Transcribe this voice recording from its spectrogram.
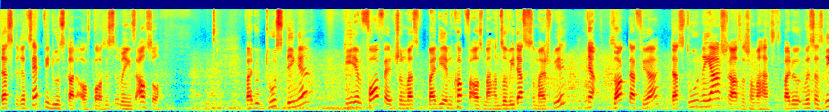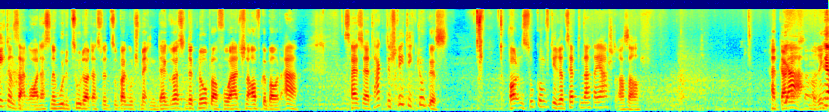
Das Rezept, wie du es gerade aufbaust, ist übrigens auch so. Weil du tust Dinge, die im Vorfeld schon was bei dir im Kopf ausmachen, so wie das zum Beispiel. Ja. Sorgt dafür, dass du eine Jahrstraße schon mal hast. Weil du wirst das riechen und sagen, oh, das ist eine gute Zutat, das wird super gut schmecken. Der geröstete Knoblauch vorher hat schon aufgebaut. Ah, das heißt, wer taktisch richtig klug ist, baut in Zukunft die Rezepte nach der Jahrstraße auf. Hat gar Ja, keinen richtig.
